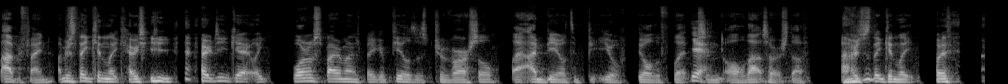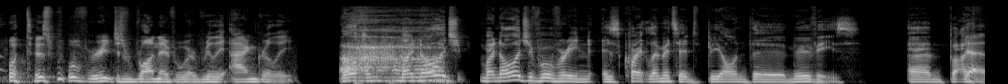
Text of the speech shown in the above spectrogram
That'd be fine. I'm just thinking like, how do you how do you get like one of Spider-Man's big appeals is traversal, like I'd be able to you know do all the flips Yeah. and all that sort of stuff. I was just thinking, like, what, what does Wolverine just run everywhere really angrily? Well, um, my knowledge, my knowledge of Wolverine is quite limited beyond the movies. Um, but I Yes.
